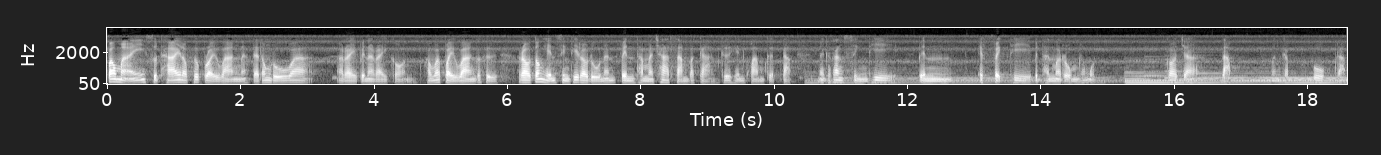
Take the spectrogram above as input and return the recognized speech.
เป้าหมายสุดท้ายเราเพื่อปล่อยวางนะ แต่ต้องรู้ว่าอะไรเป็นอะไรก่อนคำว่าปล่อยวางก็คือ เราต้องเห็นสิ่งที่เราดูนั้นเป็นธรรมชาติสามประการ คือเห็นความเกิดดับแม้กระทั่งสิ่งที่เป็นเอฟเฟกที่เป็นทันมารมทั้งหมด ก็จะดับเหมือนกับรูปดับ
